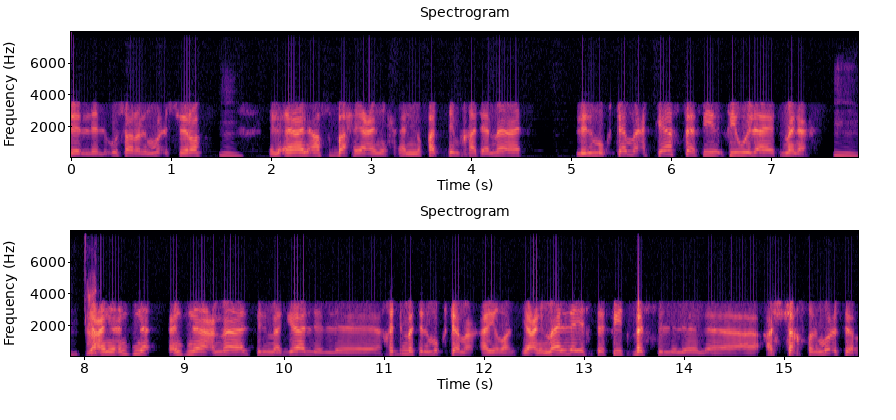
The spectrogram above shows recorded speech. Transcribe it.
ال- الأسر المعسرة. الآن أصبح يعني نقدم خدمات للمجتمع كافة في في ولاية منع. يعني عندنا عندنا أعمال في المجال ال- خدمة المجتمع أيضا. يعني ما لا يستفيد بس ال- ال- الشخص المعسر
